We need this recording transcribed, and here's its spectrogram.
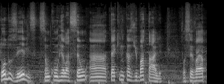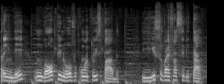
todos eles são com relação a técnicas de batalha. Você vai aprender um golpe novo com a tua espada. E isso vai facilitar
